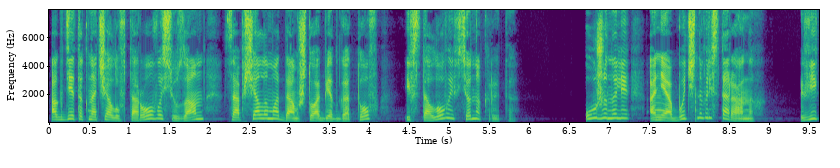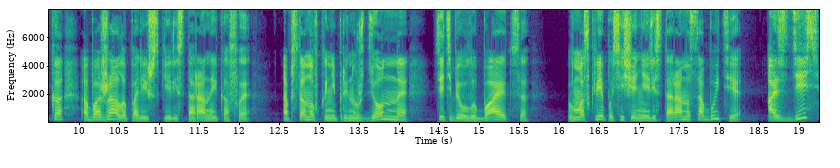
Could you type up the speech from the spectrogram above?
а где-то к началу второго Сюзан сообщала мадам, что обед готов, и в столовой все накрыто. Ужинали они обычно в ресторанах. Вика обожала парижские рестораны и кафе. Обстановка непринужденная, все тебе улыбаются. В Москве посещение ресторана — событие, а здесь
